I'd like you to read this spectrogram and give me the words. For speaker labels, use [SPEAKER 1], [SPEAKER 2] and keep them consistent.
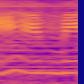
[SPEAKER 1] Give me.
